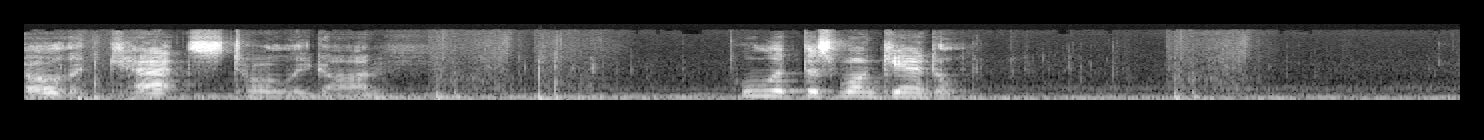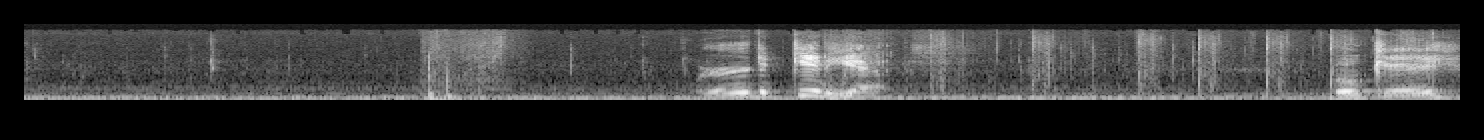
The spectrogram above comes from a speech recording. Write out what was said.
Oh, the cat's totally gone. Who lit this one candle? Where the kitty at? Okay.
